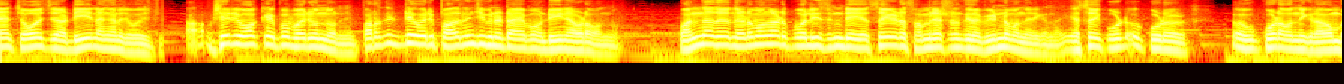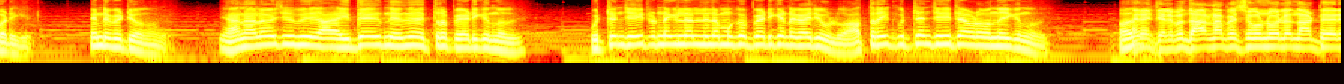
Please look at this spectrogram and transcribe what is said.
ഞാൻ ചോദിച്ചതാ ഡീൻ അങ്ങനെ ചോദിച്ചു. ശരി ഓക്കെ ഇപ്പം വരുമെന്ന് പറഞ്ഞു. പറഞ്ഞിട്ട് ഒരു പതിനഞ്ച് മിനിറ്റ് ആയപ്പോൾ ഡീൻ അവിടെ വന്നു. വന്നത് നെടുമങ്ങാട് പോലീസിന്റെ എസ് ഐയുടെ സംരക്ഷണത്തിലാണ് വീണ്ടും വന്നിരിക്കുന്നത്. എസ് ഐ കൂടെ കൂടെ കൂടെ വന്നിരിക്കണം അകമ്പടിക്ക്. എന്റെ വീട്ടിൽ വന്നത്. ഞാൻ ആലോചിച്ച് ഇദ്ദേഹത്തിന് എന്തിനാണ് ഇത്ര പേടിക്കുന്നത്? കുറ്റം ചെയ്തിട്ടുണ്ടെങ്കിലല്ലേ നമുക്ക് പേടിക്കേണ്ട കാര്യമുള്ളൂ. അത്രയും കുറ്റം ചെയ്തിട്ട് അവിടെ വന്നിരിക്കുന്നത്. അത് അല്ല ചിലപ്പോൾ ധാരണ പെശ കൊണ്ടുവല്ല നാട്ടുകാർ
